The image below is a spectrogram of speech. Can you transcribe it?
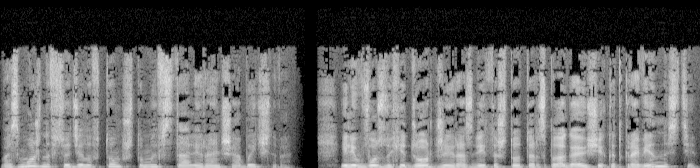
Возможно, все дело в том, что мы встали раньше обычного. Или в воздухе Джорджии разлито что-то, располагающее к откровенности?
